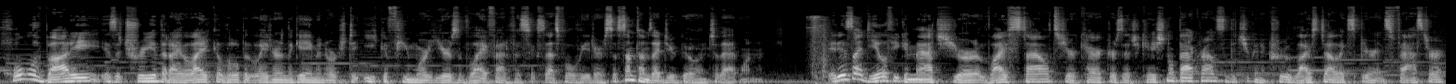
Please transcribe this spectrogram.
Whole of Body is a tree that I like a little bit later in the game in order to eke a few more years of life out of a successful leader, so sometimes I do go into that one. It is ideal if you can match your lifestyle to your character's educational background so that you can accrue lifestyle experience faster,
